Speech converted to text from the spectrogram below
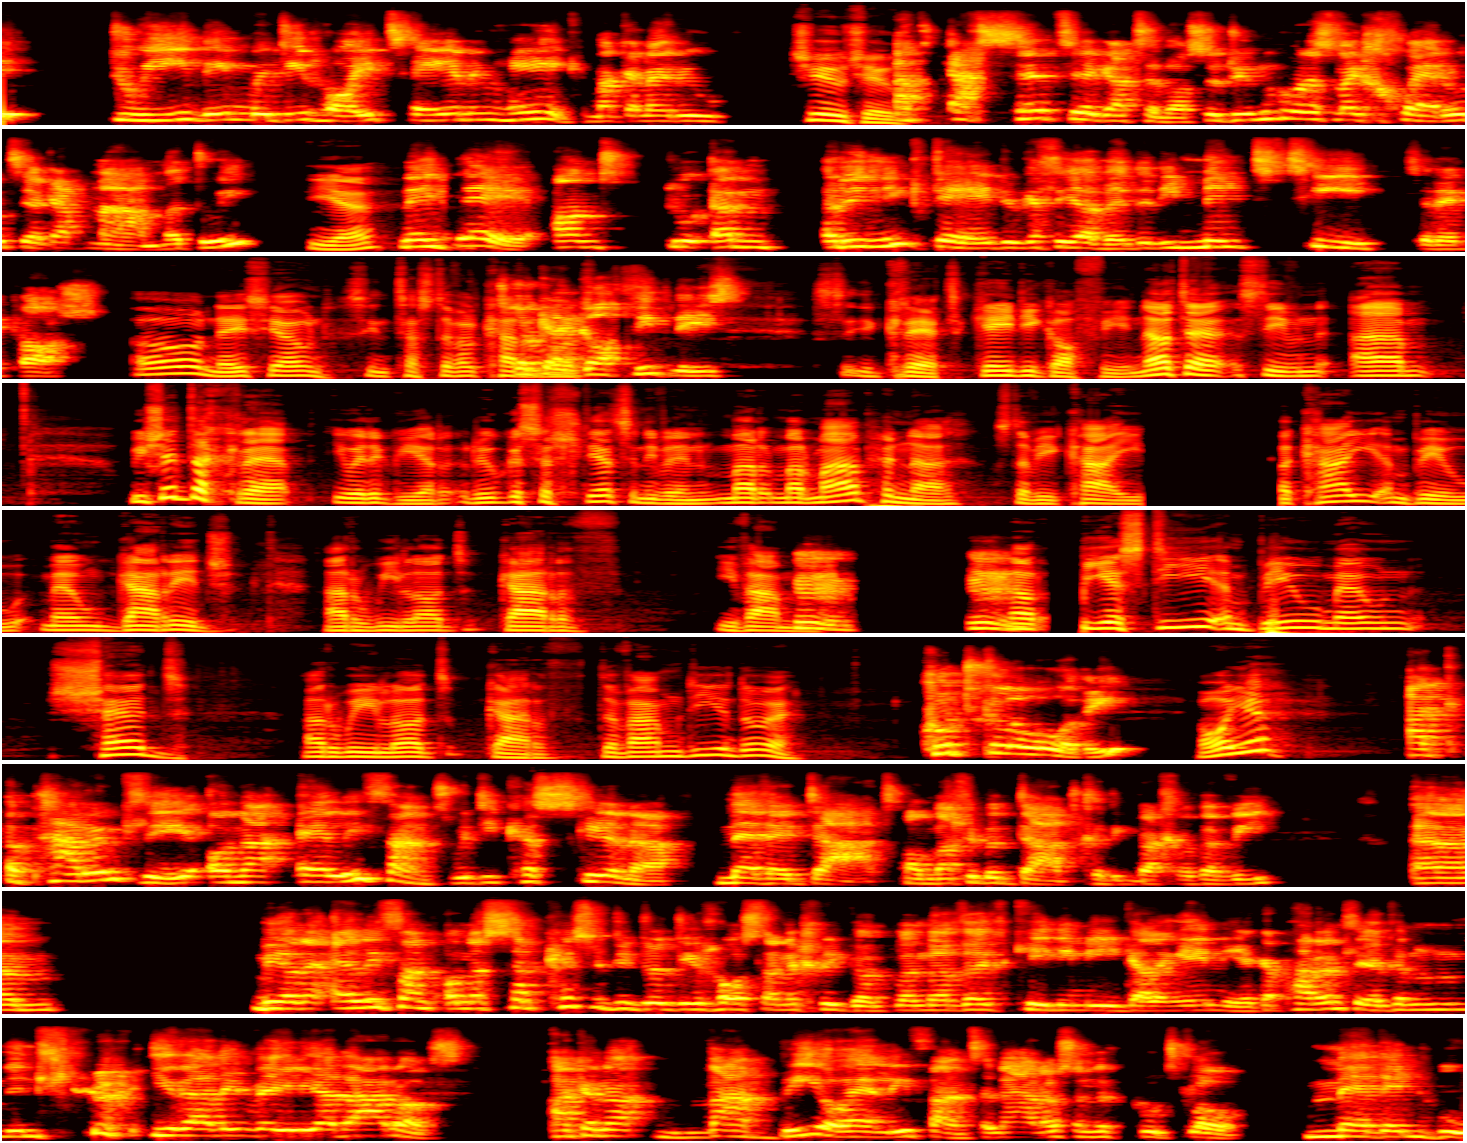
dwi ddim wedi rhoi te yn yng. Mae gennau rhyw True, true. atgaseb tuag at yno, so dwi'n yn gwybod os mae chwerw tuag at mam, ydw i? Ie. Yeah. Neu be, ond dwi, um, yr unig de dwi'n gallu yfyd ydy mint tea sy'n ei posh. O, oh, neis iawn. Sy'n tasto fel carbon. So, gael goffi, please. Gret, geid i goffi. Nawr te, Stephen, um, wi eisiau dechrau, i wedi gwir, rhyw gysylltiad sy'n ni fan hyn. Mae'r ma mab hynna, sydd fi, Cai, mae Cai yn byw mewn garage ar wylod gardd i fam. Mm. Mm. Nawr, BSD yn byw mewn shed ar wylod gardd dy fam di yn dweud? Cwt glo oedd hi. O, ie. Yeah. Ac apparently, o'na eliffant wedi cysgu yna meddai dad, ond falle bod dad chydig bach oedd fi. Um, mi o'na eliffant, o'na circus wedi dod i'r hos lan y blynyddoedd cyn i mi gael yngeni, ac apparently oedd gen nhw'n unrhyw i'r anifeiliad aros. Ac yna fabi o eliffant yn aros yn y cwt glo, meddyn nhw.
